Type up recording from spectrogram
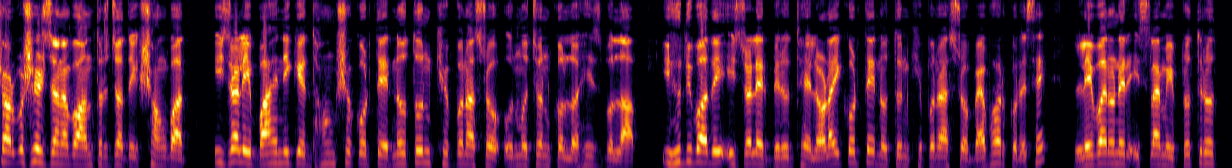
সর্বশেষ জানাব আন্তর্জাতিক সংবাদ। ইসরায়েলি বাহিনীকে ধ্বংস করতে নতুন ক্ষেপণাস্ত্র উন্মোচন করল হিজবুল্লাহ। ইহুদিবাদী ইসরায়েলের বিরুদ্ধে লড়াই করতে নতুন ক্ষেপণাস্ত্র ব্যবহার করেছে লেবাননের ইসলামী প্রতিরোধ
